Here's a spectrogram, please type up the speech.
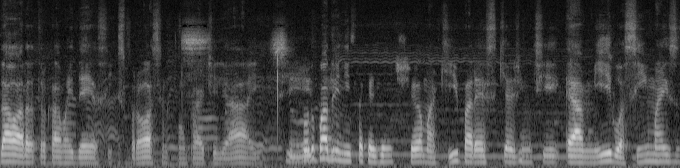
Da hora trocar uma ideia assim, próximo, compartilhar e Sim. Todo quadrinista que a gente chama aqui parece que a gente é amigo assim, mas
